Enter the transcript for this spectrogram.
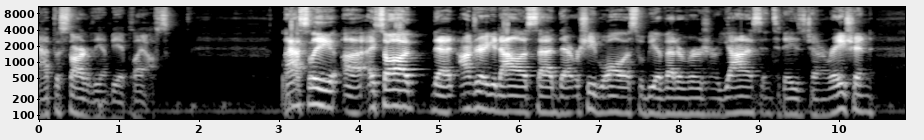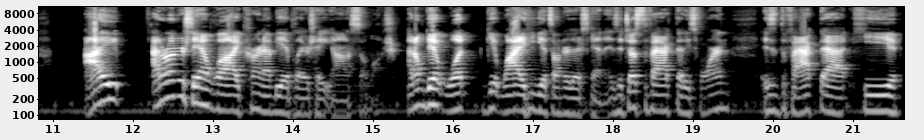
at the start of the NBA playoffs. Lastly, uh, I saw that Andre Iguodala said that Rasheed Wallace would be a better version of Giannis in today's generation. I I don't understand why current NBA players hate Giannis so much. I don't get what get why he gets under their skin. Is it just the fact that he's foreign? Is it the fact that he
